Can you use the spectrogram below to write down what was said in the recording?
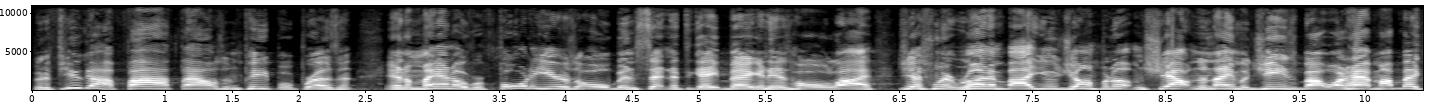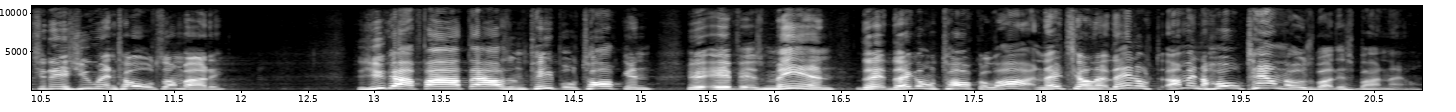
But if you got 5,000 people present and a man over 40 years old been sitting at the gate begging his whole life, just went running by you, jumping up and shouting the name of Jesus about what happened, I bet you this, you went and told somebody. You got 5,000 people talking. If it's men, they, they're going to talk a lot. And they tell them, they don't, I mean, the whole town knows about this by now.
